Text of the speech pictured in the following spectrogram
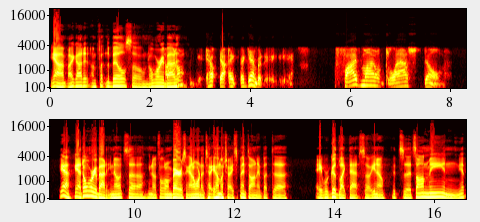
Yeah, I got it. I'm footing the bill, so don't worry about How- it. how- again, but five mile glass dome. Yeah, yeah, don't worry about it. You know, it's uh, you know, it's a little embarrassing. I don't want to tell you how much I spent on it, but uh, hey, we're good like that. So you know, it's uh, it's on me, and yep,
